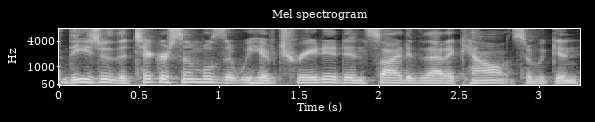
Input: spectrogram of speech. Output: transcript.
These are the ticker symbols that we have traded inside of that account so we can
